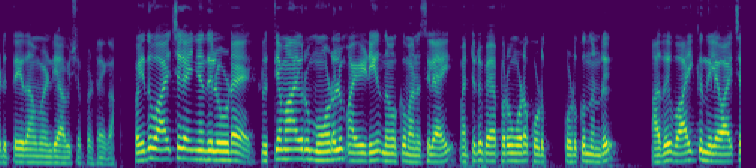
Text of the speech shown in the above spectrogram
എടുത്ത് എഴുതാൻ വേണ്ടി ആവശ്യപ്പെട്ടേക്കാം. അപ്പോൾ ഇത് വായിച്ചു കഴിഞ്ഞതിലൂടെ കൃത്യമായൊരു മോഡലും ഐഡിയും നമുക്ക് മനസ്സിലായി. മറ്റൊരു പേപ്പറും കൂടെ കൊടുക്കുന്നുണ്ട്. അത് വായിക്കുന്നില്ല. വായിച്ച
